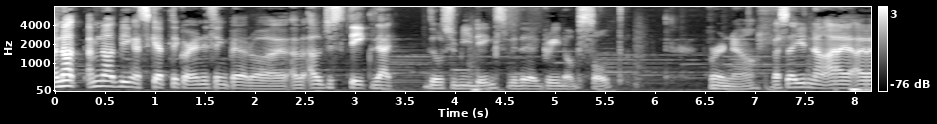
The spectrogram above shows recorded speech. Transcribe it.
I'm not I'm not being a skeptic or anything, pero uh, I'll- I'll just take that those readings with a grain of salt for now. Basta yun lang, I I,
